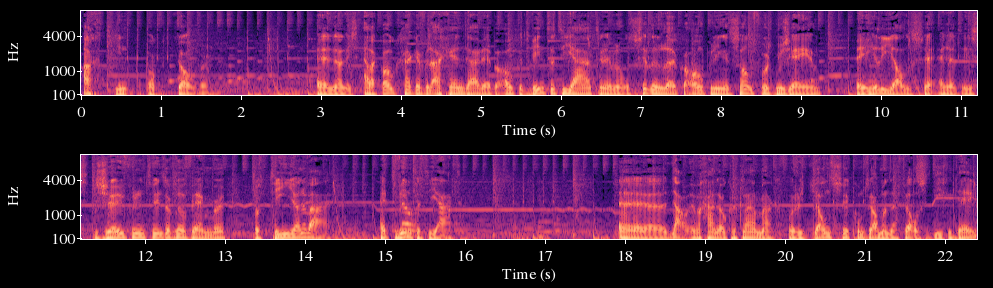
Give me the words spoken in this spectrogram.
18 oktober. En dan is elk ook, ga ik even de agenda. We hebben ook het Wintertheater. We hebben een ontzettend leuke opening in het Zandvoort Museum. Bij Hille Jansen. En dat is 27 november tot 10 januari. Het Wintertheater. Eh, nou, en we gaan ook reclame maken voor het Jansen. Komt u allemaal naar Velsen DigiD.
